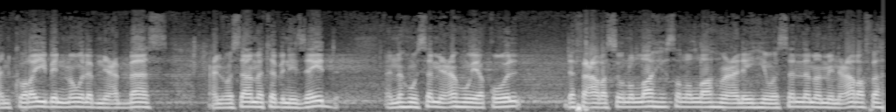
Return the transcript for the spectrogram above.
عن كريب مولى بن عباس عن أسامة بن زيد أنه سمعه يقول دفع رسول الله صلى الله عليه وسلم من عرفة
